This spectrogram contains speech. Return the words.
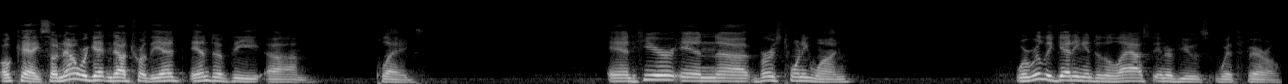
okay, so now we're getting down toward the end, end of the um, plagues. And here in uh, verse 21, we're really getting into the last interviews with Pharaoh,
